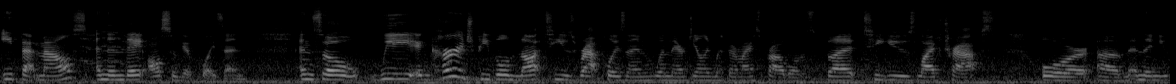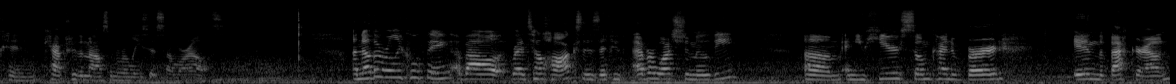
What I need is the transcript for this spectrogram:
eat that mouse and then they also get poisoned. And so we encourage people not to use rat poison when they're dealing with their mice problems, but to use live traps or, um, and then you can capture the mouse and release it somewhere else. Another really cool thing about red-tailed hawks is if you've ever watched a movie um, and you hear some kind of bird in the background,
